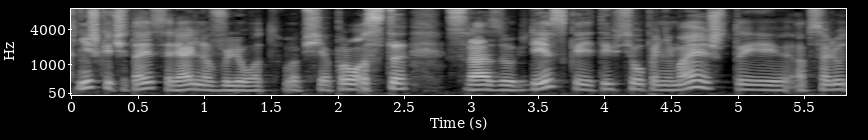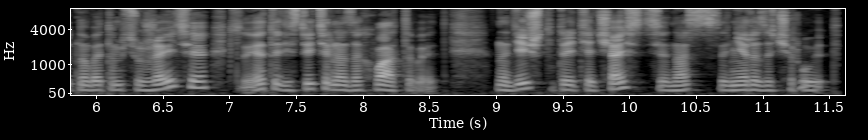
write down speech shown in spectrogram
книжка читается реально в лед, вообще просто сразу резко, и ты все понимаешь, ты абсолютно в этом сюжете, это действительно захватывает. Надеюсь, что третья часть нас не разочарует.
